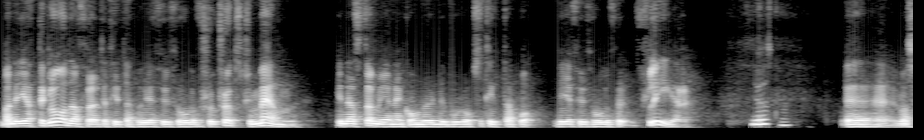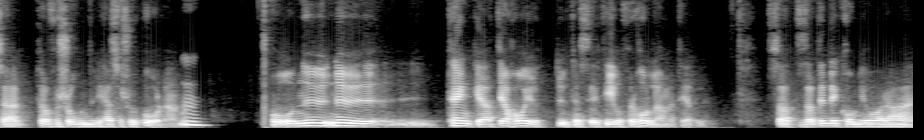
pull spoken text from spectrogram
man är jätteglada för att jag tittar på VFU-frågor för sjuksköterskor men i nästa mening kommer du borde också titta på VFU-frågor för fler Just eh, man säger, professioner i hälso och sjukvården. Mm. Och, och, nu, nu tänker jag att jag har ju ett utredningsdirektiv att förhålla mig till. Så, att, så att det, kommer ju vara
